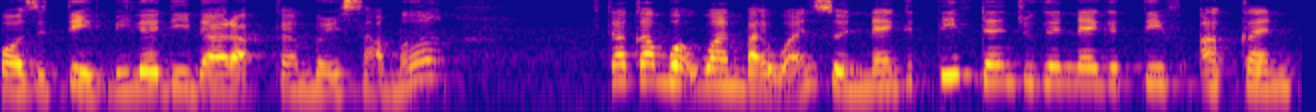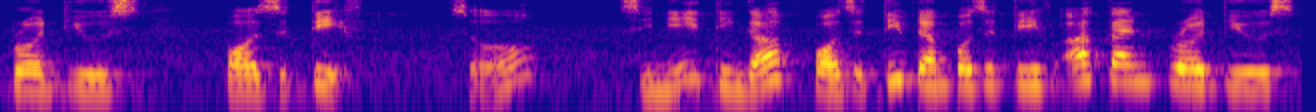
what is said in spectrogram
positif. Bila didarabkan bersama, kita akan buat one by one. So, negatif dan juga negatif akan produce positif. So, sini tinggal positif dan positif akan produce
